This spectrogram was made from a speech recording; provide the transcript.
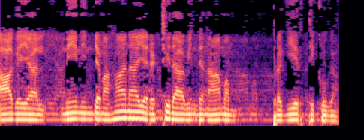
ആകയാൽ നീ നിന്റെ മഹാനായ രക്ഷിതാവിന്റെ നാമം പ്രകീർത്തിക്കുക.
